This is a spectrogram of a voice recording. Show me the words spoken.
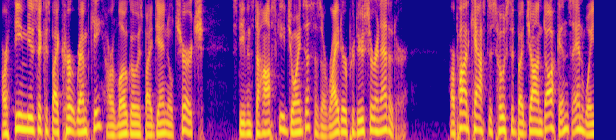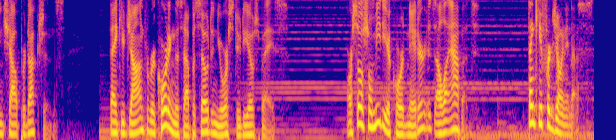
Our theme music is by Kurt Remke. Our logo is by Daniel Church. Steven Stahovsky joins us as a writer, producer, and editor. Our podcast is hosted by John Dawkins and Wayne Shout Productions. Thank you, John, for recording this episode in your studio space. Our social media coordinator is Ella Abbott. Thank you for joining us.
